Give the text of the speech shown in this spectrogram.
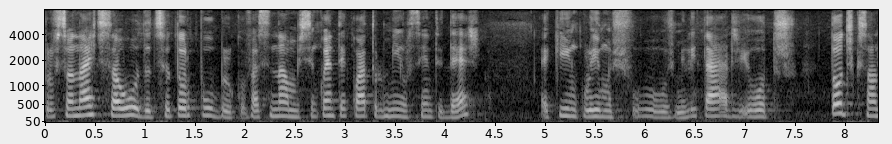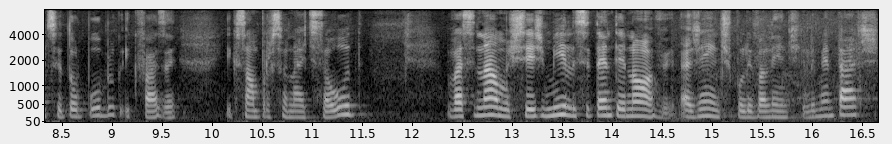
Profissionais de saúde do setor público, vacinamos 54.110. Aqui incluímos os militares e outros, todos que são do setor público e que fazem e que são profissionais de saúde. Vacinamos 6.079 agentes polivalentes alimentares.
